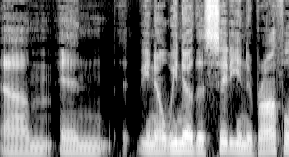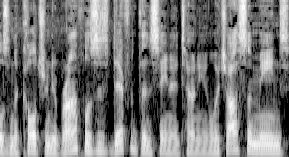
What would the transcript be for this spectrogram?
Um, and you know, we know the city in New Braunfels and the culture in New Braunfels is different than San Antonio, which also means,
